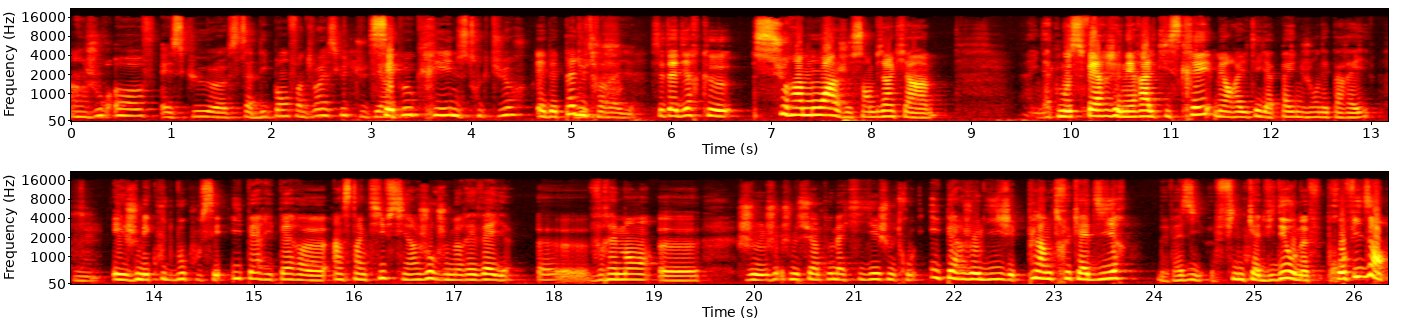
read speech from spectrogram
un jour off? Est-ce que euh, ça dépend? Enfin, tu vois, est-ce que tu t'es C'est- un peu créé une structure Eh ben, pas du travail? C'est-à-dire que sur un mois, je sens bien qu'il y a un- une atmosphère générale qui se crée, mais en réalité, il n'y a pas une journée pareille. Mm. Et je m'écoute beaucoup. C'est hyper, hyper euh, instinctif. Si un jour je me réveille euh, vraiment, euh, je, je- je me suis un peu maquillée, je me trouve hyper jolie, j'ai plein de trucs à dire. Mais vas-y, filme quatre vidéos, meuf, profites-en.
